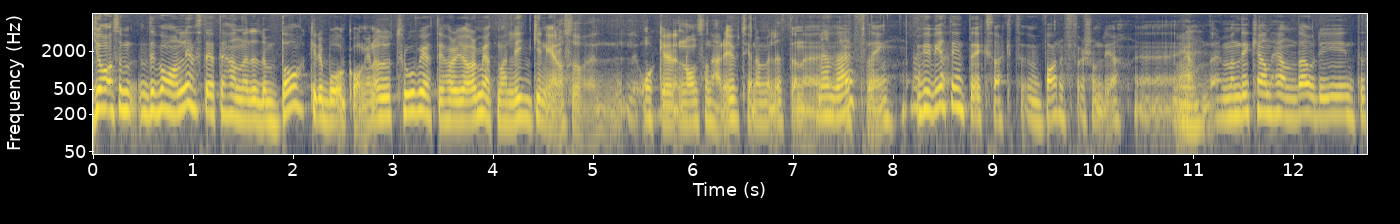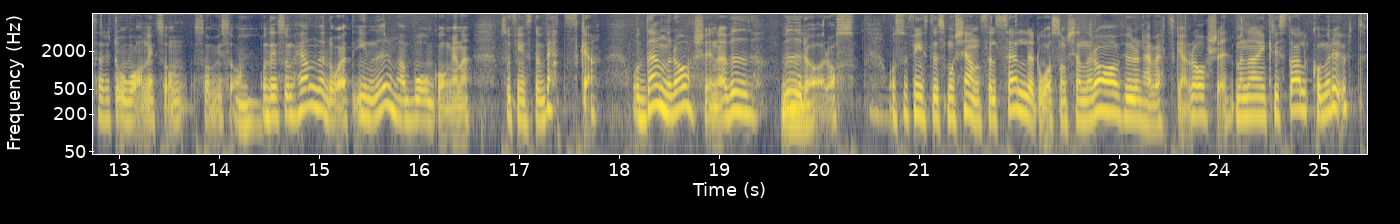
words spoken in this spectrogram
Ja, alltså det vanligaste är att det hamnar i den bakre båggången. Och då tror vi att det har att göra med att man ligger ner och så åker någon sån här ut genom en liten eh, Men varför? öppning. Vi vet inte exakt varför som det eh, händer. Men det kan hända och det är inte särskilt ovanligt som, som vi sa. Mm. Och det som händer då är att inne i de här båggångarna så finns det vätska. Och den rör sig när vi, vi mm. rör oss. Och så finns det små känselceller då som känner av hur den här vätskan rör sig. Men när en kristall kommer ut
